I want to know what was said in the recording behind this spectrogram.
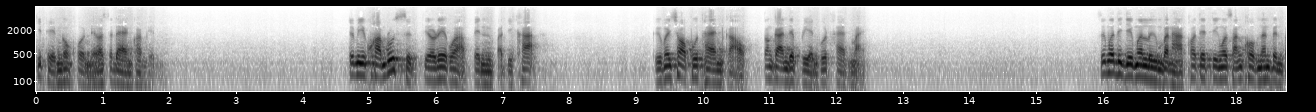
คิดเห็นของคนเนี่ยว่าแสดงความเห็น จะมีความรู้สึกที่เราเรียกว่าเป็นปฏิฆะคือไม่ชอบผู้แทนเก่า ต้องการจะเปลี่ยนผู้แทนใหม่ ซึ่งเมื่อที่จริงมาลืมปัญหาข้อเท็จจริงว่าสังคมนั้นเป็นไป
